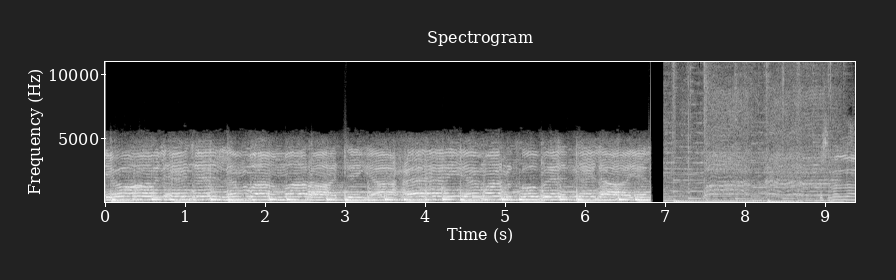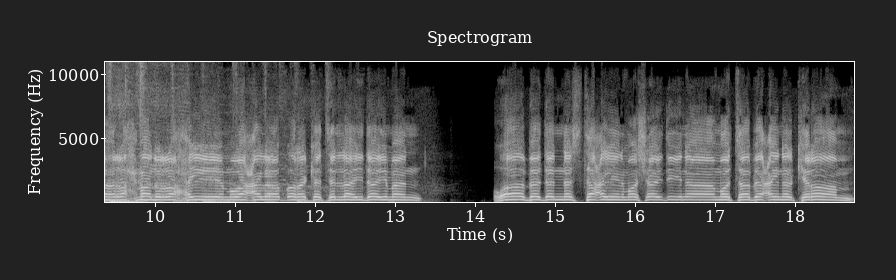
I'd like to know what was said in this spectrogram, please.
هجل مضمرات يا حي مركوب الذلايل بسم الله الرحمن الرحيم وعلى بركة الله دائما وابدا نستعين مشاهدينا متابعينا الكرام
